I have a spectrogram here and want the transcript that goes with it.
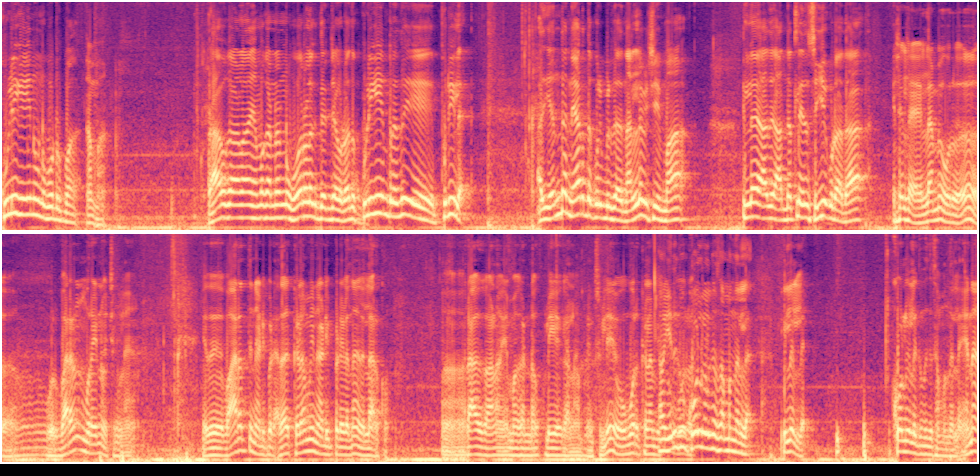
குளிகைன்னு ஒன்று போட்டிருப்பாங்க. ஆமாம் ராகு காலம் யமகண்டம்னு ஓரளவுக்கு தெரிஞ்சால் கூட அது குளிகைன்றது புரியல. அது எந்த நேரத்தை குறிப்பிடுது? அது நல்ல விஷயமா? இல்லை அது அந்த இடத்துல எதுவும் செய்யக்கூடாதா? இல்லை இல்லை எல்லாமே ஒரு ஒரு வரன்முறைன்னு வச்சுங்களேன் இது வாரத்தின் அடிப்படை அதாவது கிழமையின் அடிப்படையில் தான் இதெல்லாம் இருக்கும். ராகு காலம் யமகண்டம் குளிகை காலம் அப்படின்னு சொல்லி ஒவ்வொரு கிழமையும் இதுக்கும் கோள்களுக்கும் சம்மந்தம் இல்லை. இல்லை இல்லை. கோள்களுக்கு இதுக்கு சம்மந்தம் இல்லை. ஏன்னா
